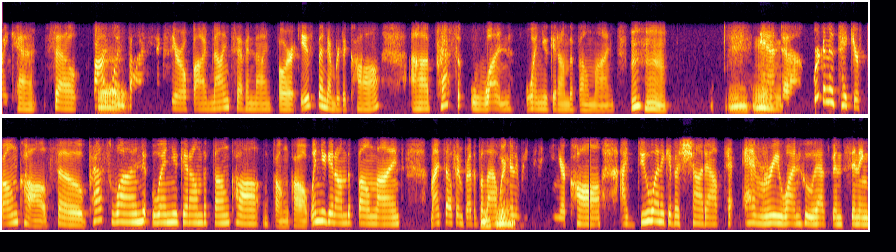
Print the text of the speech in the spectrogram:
We can't. So five one five zero five nine seven nine four is the number to call. Uh, press one when you get on the phone lines. Mhm. Mhm. And uh, we're going to take your phone calls. So press one when you get on the phone call. Phone call when you get on the phone lines. Myself and Brother Balah, we're Mhm. going to be taking your call. I do want to give a shout out to everyone who has been sending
